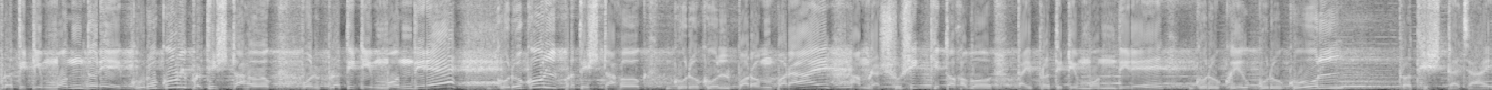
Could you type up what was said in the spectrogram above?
প্রতিটি মন্দিরে গুরুকুল প্রতিষ্ঠা হোক, প্র- প্রতিটি মন্দিরে গুরুকুল প্রতিষ্ঠা হোক, গুরুকুল পরম্পরায় আমরা সুশিক্ষিত হব, তাই প্রতিটি মন্দিরে গুরুকুল গুরুকুল প্রতিষ্ঠা চাই।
